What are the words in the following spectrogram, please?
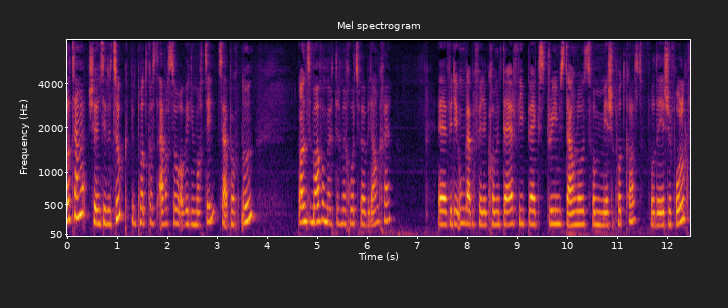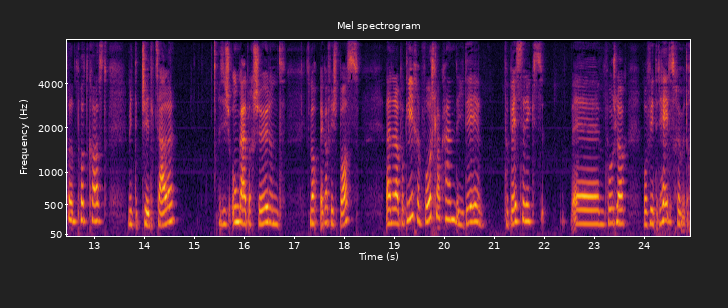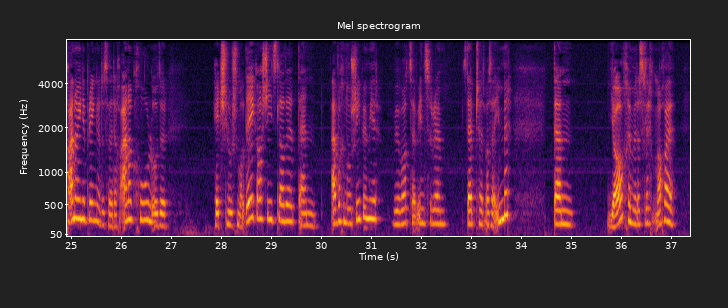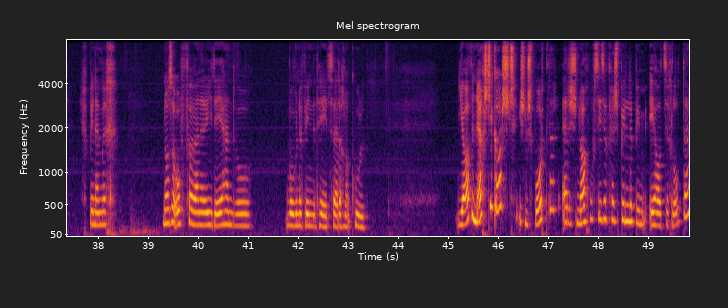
Hallo zusammen, schön sind ihr zurück beim Podcast «Einfach so, aber irgendwie macht Sinn» 2.0. Ganz am Anfang möchte ich mich kurz bei euch bedanken äh, für die unglaublich vielen Kommentare, Feedbacks, Streams, Downloads von meinem ersten Podcast, von der ersten Folge vom Podcast mit der Jill Zeller. Es ist unglaublich schön und es macht mega viel Spaß. Wenn ihr aber gleich einen Vorschlag habt, eine Idee, einen Verbesserungsvorschlag, äh, Vorschlag, wo findet, hey, das können wir doch auch noch reinbringen, das wäre doch auch noch cool, oder hättest du Lust, mal den Gast einzuladen, dann einfach nur schreiben mir, über WhatsApp, Instagram, Snapchat, was auch immer. Dann, ja, können wir das vielleicht machen. Ich bin nämlich noch so offen, wenn ihr eine Idee habt, wo, wo man findet, hey, das wäre doch noch cool. Ja, der nächste Gast ist ein Sportler. Er ist Nachwuchs-Eishockey-Spieler beim EHC Kloten.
